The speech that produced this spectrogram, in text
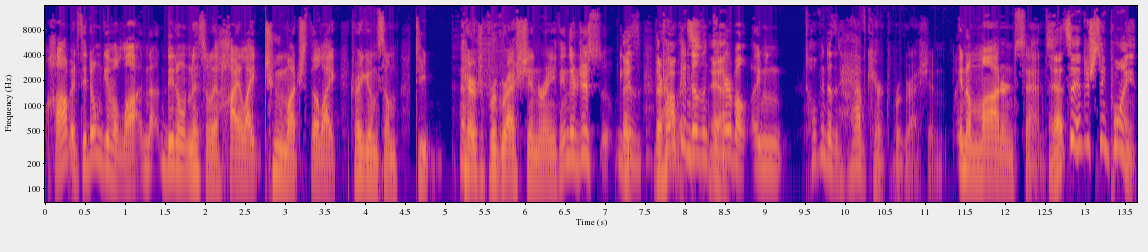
hobbits, they don't give a lot. They don't necessarily highlight too much. The like try to give them some deep character progression or anything. They're just because they're Tolkien hobbits, doesn't yeah. care about. I mean. Tolkien doesn't have character progression in a modern sense. That's an interesting point.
